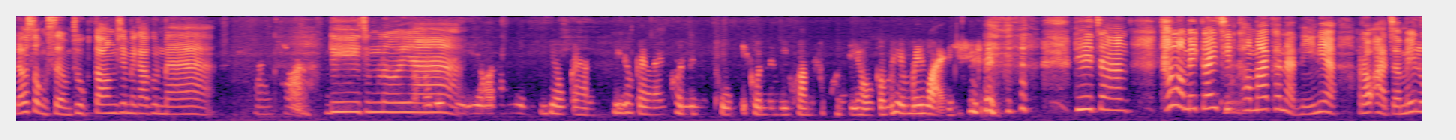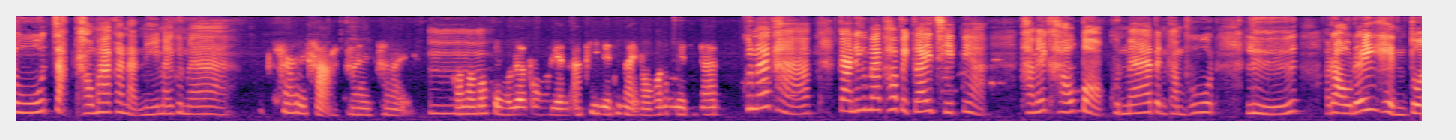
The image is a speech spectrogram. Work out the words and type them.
แล้วส่งเสริมถูกต้องใช่ไหมคะคุณแม่ ใช่ค่ะดีจังเลยแล้วอะก็ได้ทีเดียวว่าต้องเรียนที่เดียวกัน ที่เดียวกันแล้วคนหนึ่งถูกอีกคนหนึ่งมีความสุขคนเดียวก็ไม่ไม่ไหว ดีจัง ถ้าเราไม่ใกล้ชิดเขามากขนาดนี้เนี่ย เราอาจจะไม่รู้จักเขามากขนาดนี้ไหมคุณแม่ใช่ค่ะใช่ใช่อืมเพราะเราก็คงเลือกโรงเรียนอะพี่เรียนที่ไหนน้องก็ต้องเรียนที่นั่นคุณแม่คะการที่คุณแม่เข้าไปใกล้ชิดเนี่ยทำให้เขาบอกคุณแม่เป็นคำพูด หรือเราได้เห็นตัว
